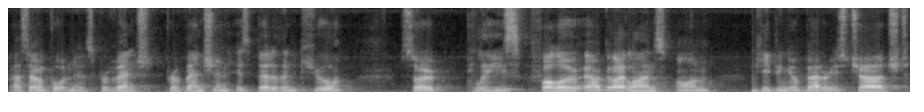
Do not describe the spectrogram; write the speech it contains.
That's how important it is. Prevent prevention is better than cure, so please follow our guidelines on keeping your batteries charged.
